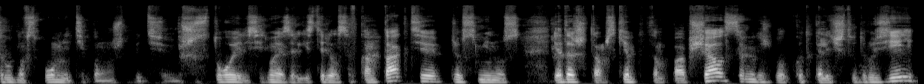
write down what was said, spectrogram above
трудно вспомнить, типа, может быть, шестой или седьмой я зарегистрировался ВКонтакте, плюс-минус. Я даже там с кем-то там пообщался, у меня даже было какое-то количество друзей,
